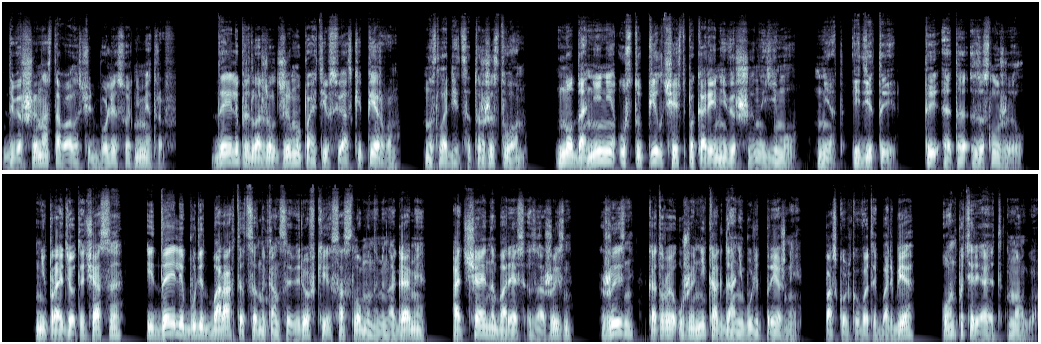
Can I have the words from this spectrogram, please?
До вершины оставалось чуть более сотни метров. Дейли предложил Джиму пойти в связке первым, насладиться торжеством. Но Данини уступил честь покорения вершины ему. «Нет, иди ты. Ты это заслужил». Не пройдет и часа, и Дейли будет барахтаться на конце веревки со сломанными ногами, отчаянно борясь за жизнь, жизнь, которая уже никогда не будет прежней, поскольку в этой борьбе он потеряет ногу.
